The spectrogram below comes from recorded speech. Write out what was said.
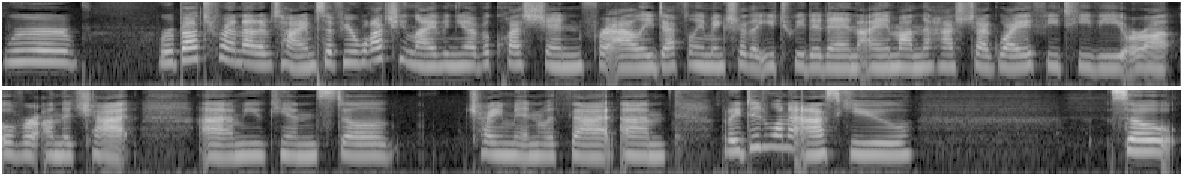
we're we're about to run out of time. So if you're watching live and you have a question for Allie, definitely make sure that you tweet it in. I am on the hashtag YFETV or over on the chat. Um, you can still chime in with that. Um, but I did want to ask you. So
